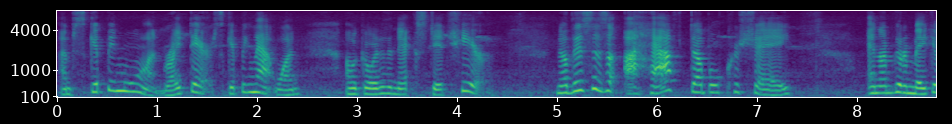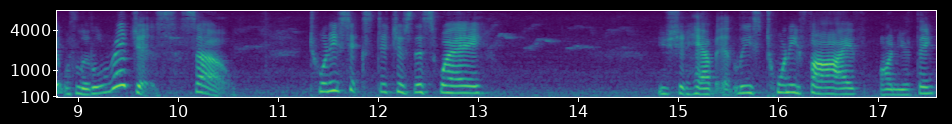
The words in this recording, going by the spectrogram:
I'm skipping one right there, skipping that one. I'm going to go into the next stitch here. Now this is a half double crochet and I'm going to make it with little ridges. So 26 stitches this way. You should have at least 25 on your thing.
